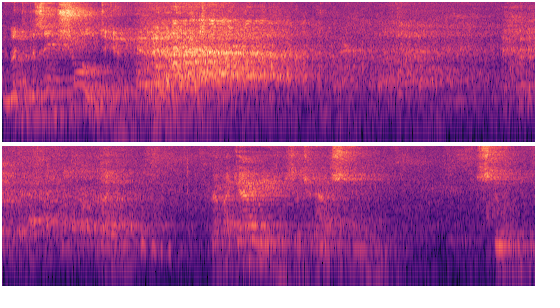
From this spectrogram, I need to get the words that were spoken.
We went to the same shul together. But Rabbi Gary is such an outstanding student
